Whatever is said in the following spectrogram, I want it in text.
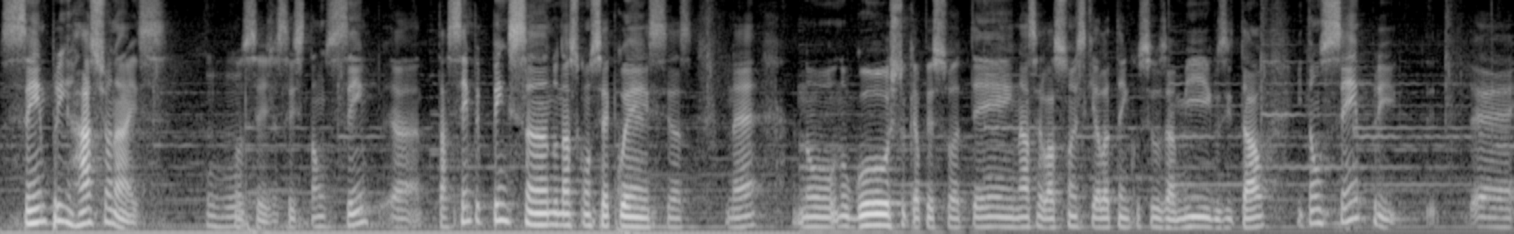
sempre racionais. Ou seja, vocês estão sempre, ah, tá sempre pensando nas consequências, né? No, no gosto que a pessoa tem, nas relações que ela tem com seus amigos e tal. Então sempre é,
